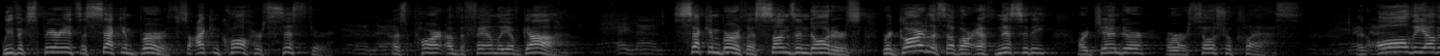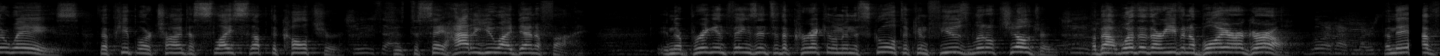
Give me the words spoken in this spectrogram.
We've experienced a second birth, so I can call her sister as part of the family of God. Amen. Second birth as sons and daughters, regardless of our ethnicity, our gender, or our social class, and all the other ways that people are trying to slice up the culture to, to, say, how do you identify? And they're bringing things into the curriculum in the school to confuse little children Jesus. about whether they're even a boy or a girl. And they have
